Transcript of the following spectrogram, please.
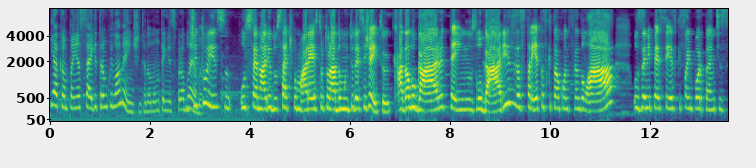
E a campanha segue tranquilamente, entendeu? Não tem esse problema. Dito isso, o cenário do sétimo mar é estruturado muito desse jeito. Cada lugar tem os lugares, as tretas que estão acontecendo lá, os NPCs que são importantes,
